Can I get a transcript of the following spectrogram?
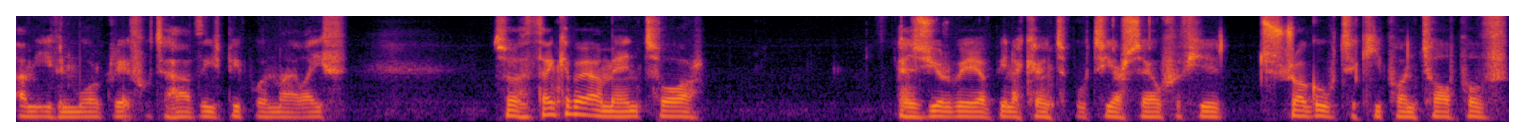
I'm even more grateful to have these people in my life. So think about a mentor as your way of being accountable to yourself. If you struggle to keep on top of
